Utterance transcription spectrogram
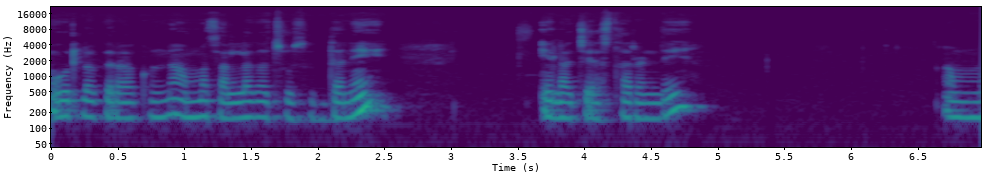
ఊర్లోకి రాకుండా అమ్మ చల్లగా చూసుద్దని ఇలా చేస్తారండి. అమ్మ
